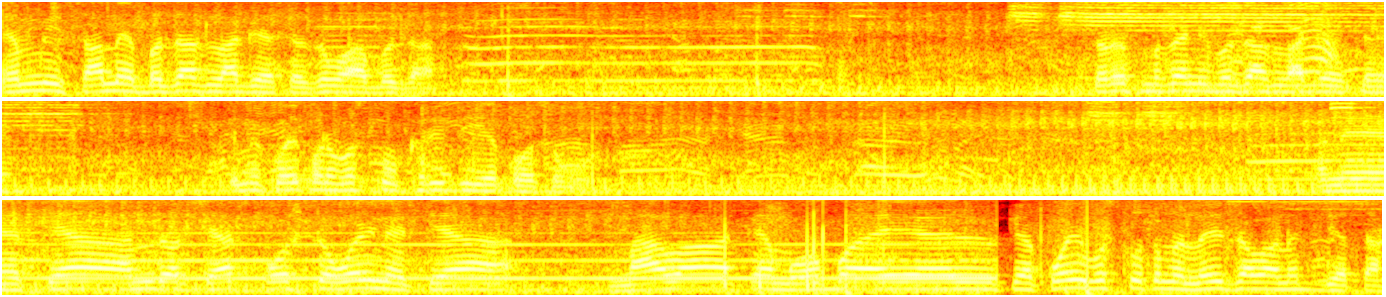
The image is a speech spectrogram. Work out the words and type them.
એમની સામે બજાર લાગે છે. જો આ બજાર. સરસ મજાની બજાર લાગે છે. તમે કોઈ પણ વસ્તુ ખરીદી શકો છો. અને ત્યાં અંદર ચેક પોસ્ટ હોય ને, ત્યાં માવા કે મોબાઈલ કે કોઈ વસ્તુ તમને લઈ જવા નથી દેતા.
